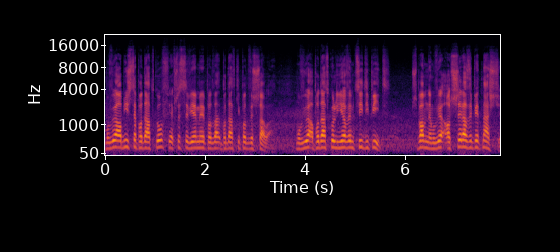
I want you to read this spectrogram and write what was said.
mówiła o obniżce podatków, jak wszyscy wiemy, poda- podatki podwyższała. Mówiła o podatku liniowym CDPIT. Przypomnę, mówiła o 3 razy 15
